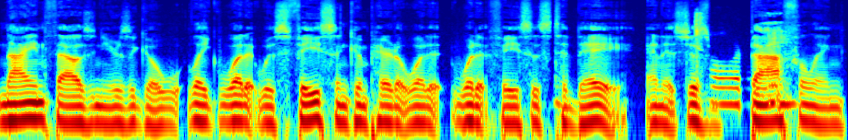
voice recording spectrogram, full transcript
9000 years ago like what it was facing compared to what it what it faces today. And it's just totally. baffling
